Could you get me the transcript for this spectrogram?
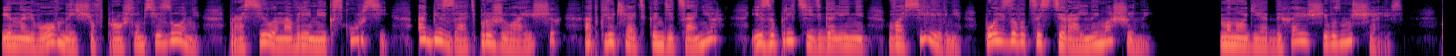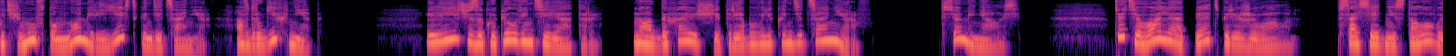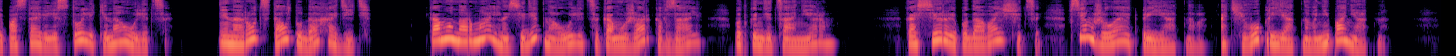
Инна Львовна еще в прошлом сезоне просила на время экскурсий обязать проживающих отключать кондиционер и запретить Галине Васильевне пользоваться стиральной машиной. Многие отдыхающие возмущались, почему в том номере есть кондиционер, а в других нет. Ильич закупил вентиляторы, но отдыхающие требовали кондиционеров. Все менялось. Тетя Валя опять переживала. В соседней столовой поставили столики на улице, и народ стал туда ходить. Кому нормально, сидит на улице, кому жарко в зале, под кондиционером. Кассиры и подавальщицы всем желают приятного, а чего приятного непонятно.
